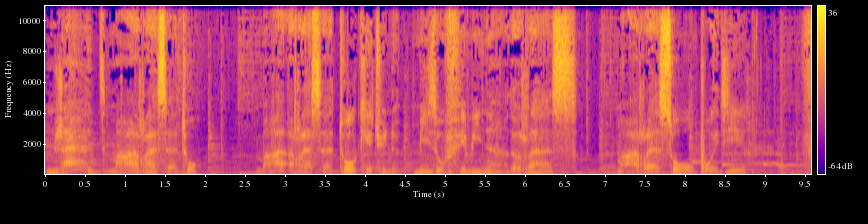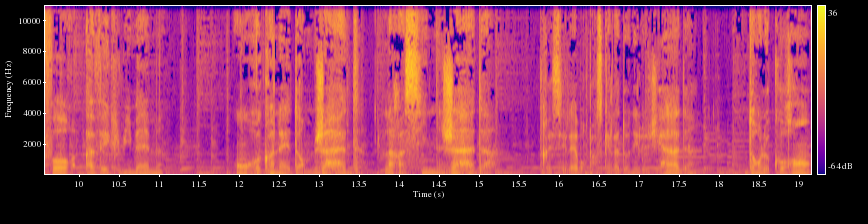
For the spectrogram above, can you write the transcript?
Mjahad ma'arasato. Ma'arasato, qui est une mise au féminin de race. Ma'araso, on pourrait dire, fort avec lui-même. On reconnaît dans Mjahad la racine Jahada, très célèbre parce qu'elle a donné le jihad. Hein. Dans le Coran,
